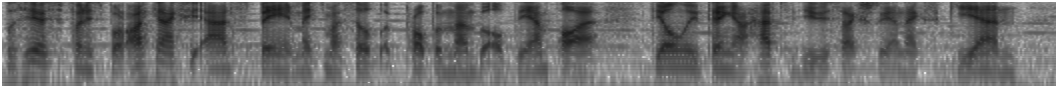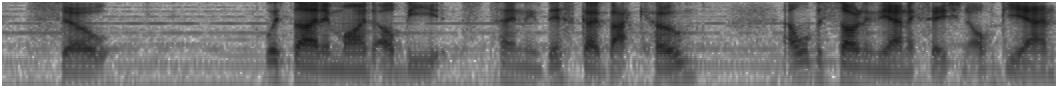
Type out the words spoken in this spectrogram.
but here's the funny spot. I can actually add Spain make myself a proper member of the empire. The only thing I have to do is actually annex Guyenne so with that in mind I'll be sending this guy back home. And we'll be starting the annexation of Guyenne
